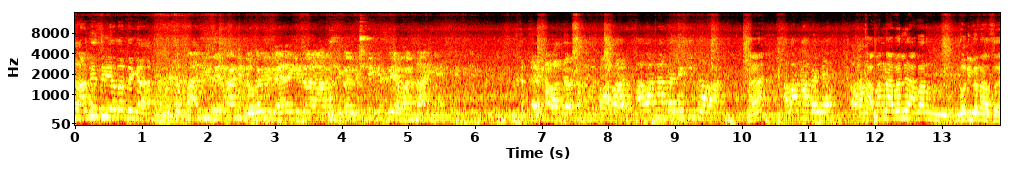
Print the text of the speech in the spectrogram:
বাদি দুই হাজার টাকা। খাবার না পেলে কি খাবার? হ্যাঁ? খাবার না পেলে? খাবার না পেলে আবার গরিব না আছে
